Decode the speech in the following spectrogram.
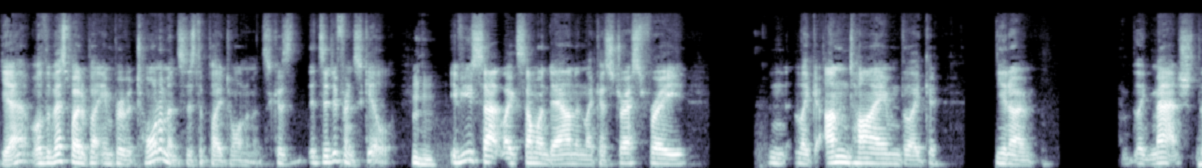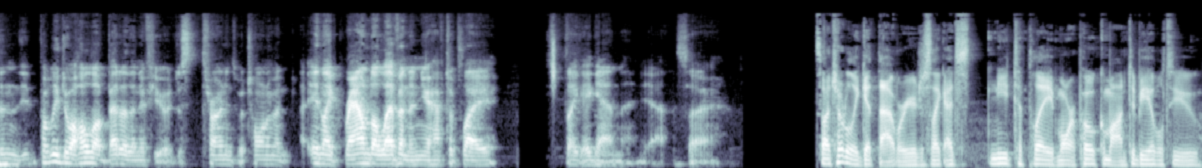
Yeah, well, the best way to play improve at tournaments is to play tournaments because it's a different skill. Mhm. If you sat like someone down in like a stress-free, like untimed, like you know, like match, then you'd probably do a whole lot better than if you were just thrown into a tournament in like round eleven and you have to play like again. Yeah. So So I totally get that where you're just like, I just need to play more Pokemon to be able to,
